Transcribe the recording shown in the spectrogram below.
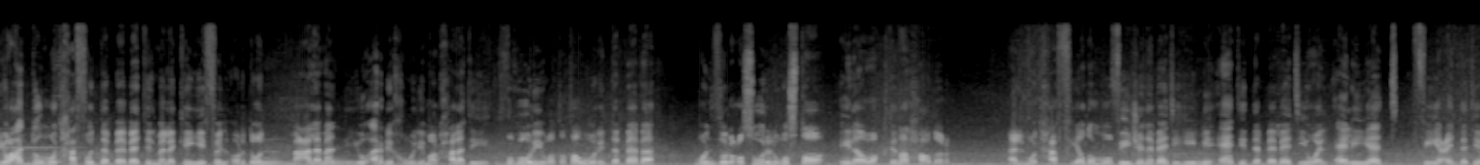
يعد متحف الدبابات الملكي في الأردن معلما يؤرخ لمرحلة ظهور وتطور الدبابة منذ العصور الوسطى إلى وقتنا الحاضر. المتحف يضم في جنباته مئات الدبابات والآليات في عدة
